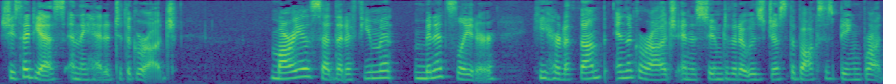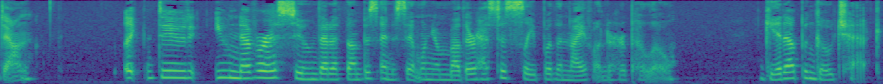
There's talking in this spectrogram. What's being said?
She said yes, and they headed to the garage. Mario said that a few min- minutes later, he heard a thump in the garage and assumed that it was just the boxes being brought down. Like, dude, you never assume that a thump is innocent when your mother has to sleep with a knife under her pillow. Get up and go check.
